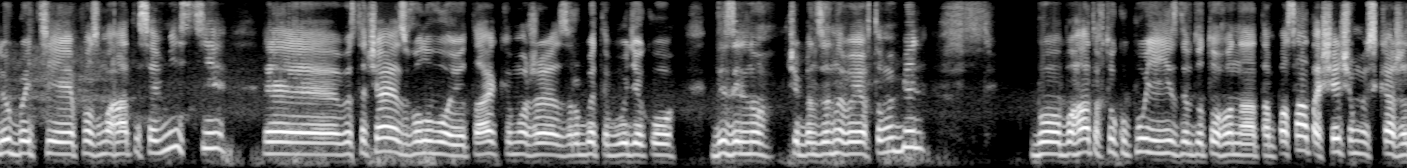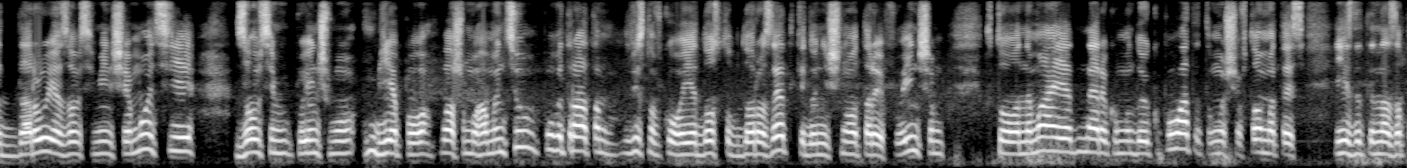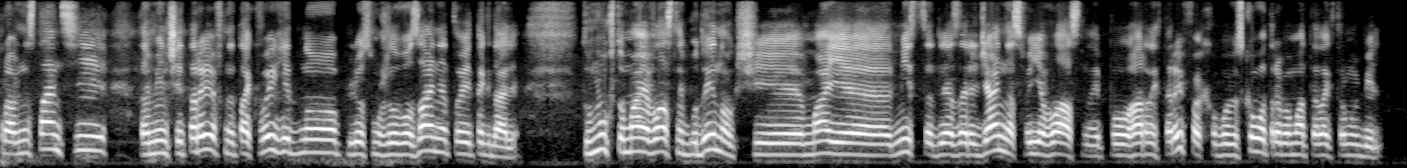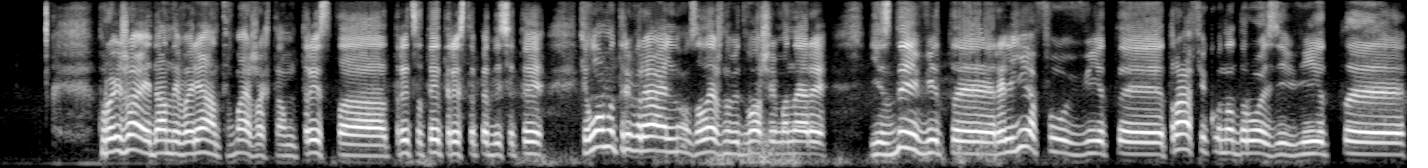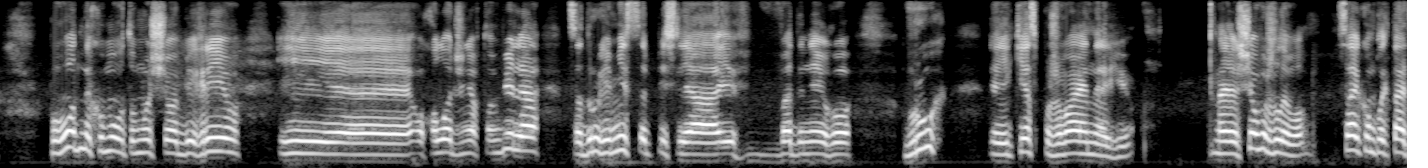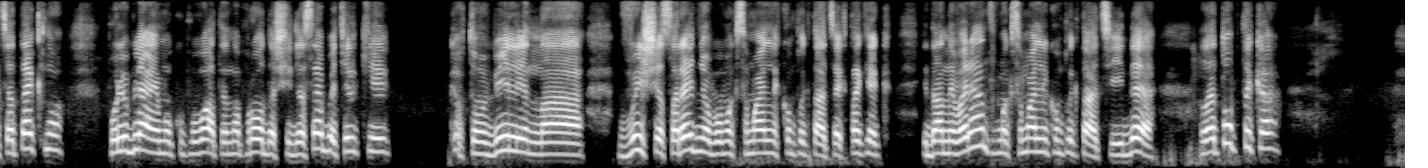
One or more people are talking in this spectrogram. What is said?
любить е, позмагатися в місті, е, вистачає з головою. Так, може зробити будь-яку дизельну чи бензиновий автомобіль. Бо багато хто купує, їздив до того на там пасатах, ще чомусь каже, дарує зовсім інші емоції, зовсім по-іншому б'є по вашому гаманцю по витратам. Звісно, в кого є доступ до розетки, до нічного тарифу. Іншим, хто не має, не рекомендую купувати, тому що втомитесь їздити на заправні станції, там інший тариф, не так вигідно, плюс, можливо, зайнято і так далі. Тому, хто має власний будинок чи має місце для заряджання своє власне по гарних тарифах, обов'язково треба мати електромобіль. Проїжджає даний варіант в межах там 330-350 кілометрів реально, залежно від вашої манери їзди, від е, рельєфу, від е, трафіку на дорозі, від е, погодних умов, тому що обігрів і охолодження автомобіля це друге місце після введення його в рух, е, яке споживає енергію. Е, Що важливо, це комплектація Текно. Полюбляємо купувати на продаж і для себе тільки автомобілі на вище середнього або максимальних комплектаціях, так як і даний варіант в максимальній комплектації йде LED-оптика,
